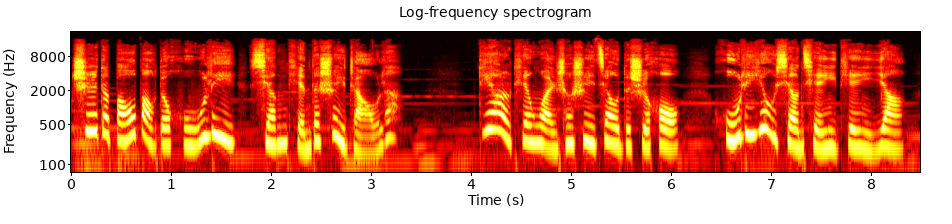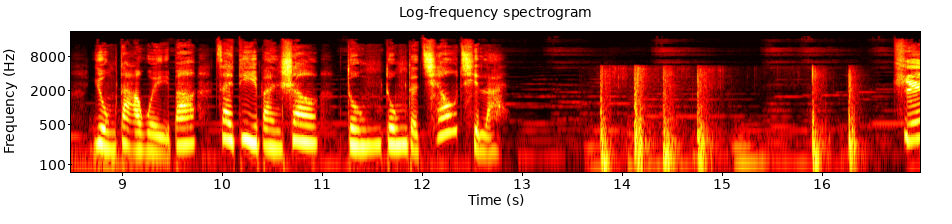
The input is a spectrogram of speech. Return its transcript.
吃得饱饱的狐狸香甜的睡着了。第二天晚上睡觉的时候，狐狸又像前一天一样。用大尾巴在地板上咚咚的敲起来。停！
